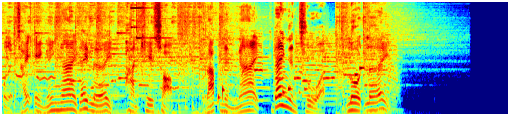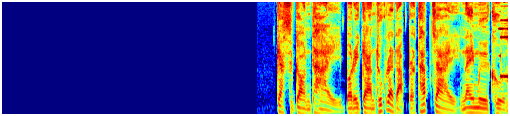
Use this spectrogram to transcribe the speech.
เปิดใช้เองง่าย ๆ ได้เลย ผ่าน K-Shop รับเงินง่าย ได้เงินชัวร์โหลดเลยกสิกรไทยบริการทุกระดับประทับใจในมือคุณ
